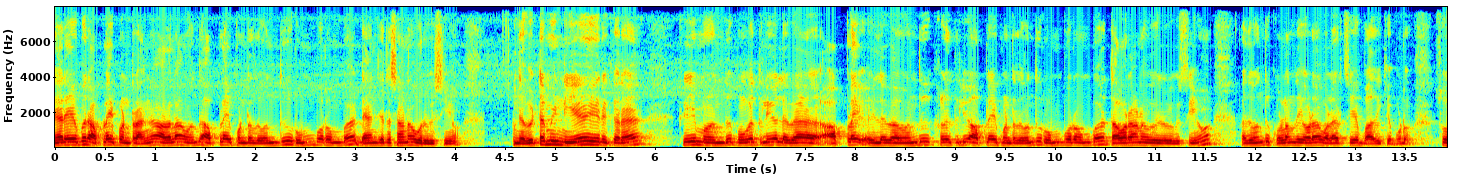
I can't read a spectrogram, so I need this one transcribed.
நிறைய பேர் அப்ளை பண்ணுறாங்க அதெல்லாம் வந்து அப்ளை பண்ணுறது வந்து ரொம்ப ரொம்ப டேஞ்சரஸான ஒரு விஷயம். இந்த விட்டமின் ஏ இருக்கிற க்ரீமை வந்து முகத்துலேயோ இல்லை வே அப்ளை இல்லை வந்து கழுத்துலேயோ அப்ளை பண்ணுறது வந்து ரொம்ப ரொம்ப தவறான ஒரு விஷயம். அது வந்து குழந்தையோட வளர்ச்சியை பாதிக்கப்படும். ஸோ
